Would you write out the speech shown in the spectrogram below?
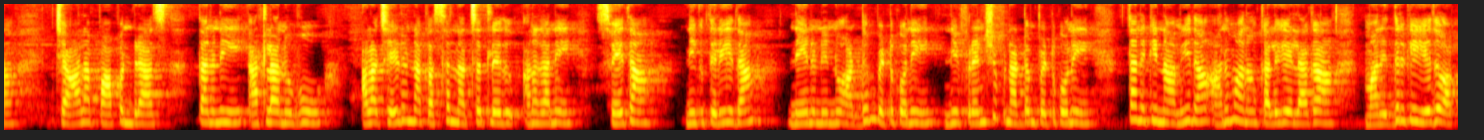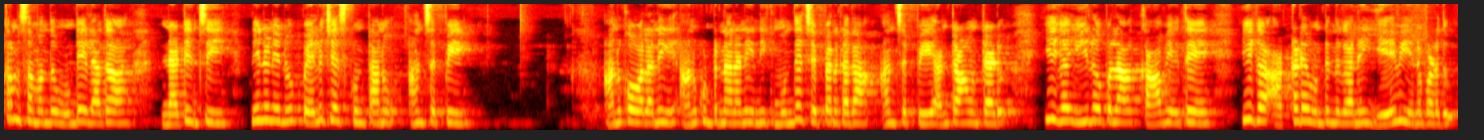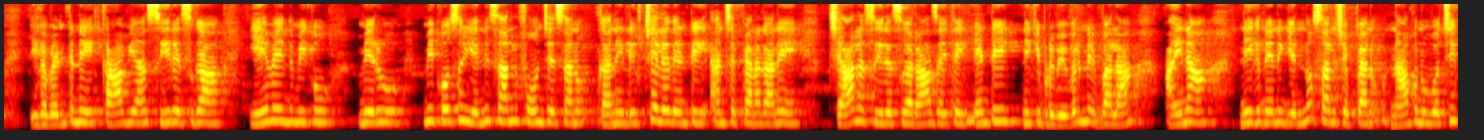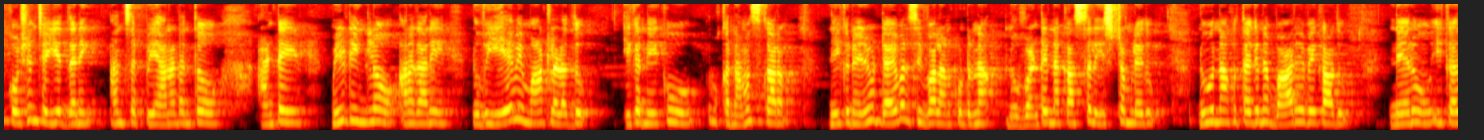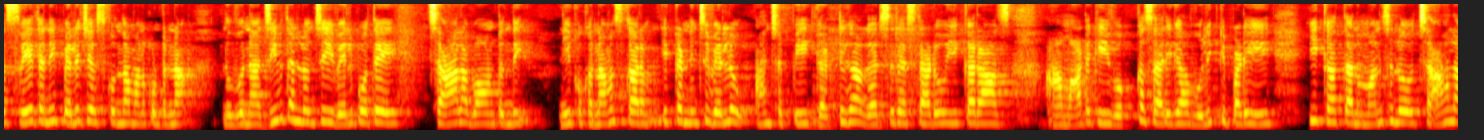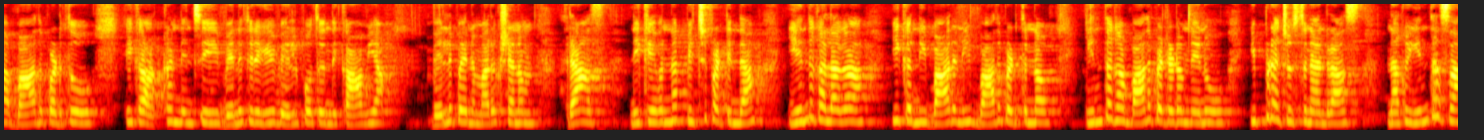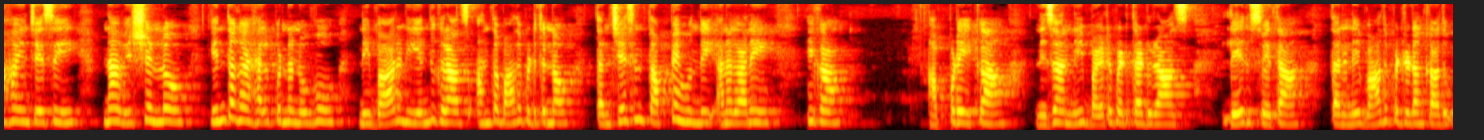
చాలా పాపం రాజ్ తనని అట్లా నువ్వు అలా చేయడం నాకు అస్సలు నచ్చట్లేదు. అనగానే శ్వేత నీకు తెలియదా? నేను నిన్ను అడ్డం పెట్టుకొని నీ ఫ్రెండ్షిప్ని అడ్డం పెట్టుకొని తనకి నా మీద అనుమానం కలిగేలాగా మనిద్దరికి ఏదో అక్రమ సంబంధం ఉండేలాగా నటించి నేను నేను పెళ్ళి చేసుకుంటాను అని చెప్పి అనుకోవాలని అనుకుంటున్నానని నీకు ముందే చెప్పాను కదా అని చెప్పి అంటా ఉంటాడు. ఇక ఈ లోపల కావ్య అయితే ఇక అక్కడే ఉంటుంది కానీ ఏమీ వినపడదు. ఇక వెంటనే కావ్య సీరియస్గా ఏమైంది మీకు? మీరు మీకోసం ఎన్నిసార్లు ఫోన్ చేశాను కానీ లిఫ్ట్ చేయలేదేంటి? అని చెప్పి అనగానే చాలా సీరియస్గా రాజ్ అయితే ఏంటి? నీకు ఇప్పుడు వివరణ ఇవ్వాలా? అయినా నీకు నేను ఎన్నోసార్లు చెప్పాను నాకు నువ్వు వచ్చి క్వశ్చన్ చెయ్యొద్దని అని చెప్పి అనడంతో అంటే మీటింగ్లో? అనగానే నువ్వు ఏమి మాట్లాడద్దు. ఇక నీకు ఒక నమస్కారం. నీకు నేను డైవర్స్ ఇవ్వాలనుకుంటున్నా. నువ్వంటే నాకు అస్సలు ఇష్టం లేదు. నువ్వు నాకు తగిన భార్యవే కాదు. నేను ఇక శ్వేతని పెళ్ళి చేసుకుందాం అనుకుంటున్నా. నువ్వు నా జీవితంలోంచి వెళ్ళిపోతే చాలా బాగుంటుంది. నీకు ఒక నమస్కారం. ఇక్కడి నుంచి వెళ్ళు అని చెప్పి గట్టిగా గరిసిరేస్తాడు ఇక రాజ్. ఆ మాటకి ఒక్కసారిగా ఉలిక్కిపడి ఇక తన మనసులో చాలా బాధపడుతూ ఇక అక్కడి నుంచి వెనుతిరిగి వెళ్ళిపోతుంది కావ్య. వెళ్ళిపోయిన మరుక్షణం రాజ్ నీకేమన్నా పిచ్చి పట్టిందా? ఎందుకు అలాగా ఇక నీ భార్యని బాధ పెడుతున్నావు. ఇంతగా బాధ పెట్టడం నేను ఇప్పుడే చూస్తున్నాను రాజ్ నాకు ఇంత సహాయం చేసి నా విషయంలో ఇంతగా హెల్ప్ ఉన్న నువ్వు నీ భార్యని ఎందుకు రాస్ అంత బాధ పెడుతున్నావు? తను చేసిన తప్పే ఉంది అనగానే ఇక అప్పుడే ఇక నిజాన్ని బయట పెడతాడు రాజ్ లేదు శ్వేత తనని బాధ పెట్టడం కాదు.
